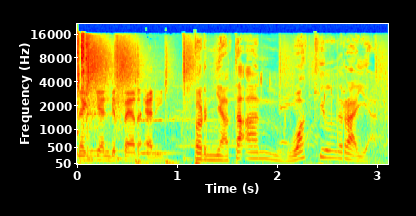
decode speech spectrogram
Sekjen DPR RI. Pernyataan Wakil Rakyat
